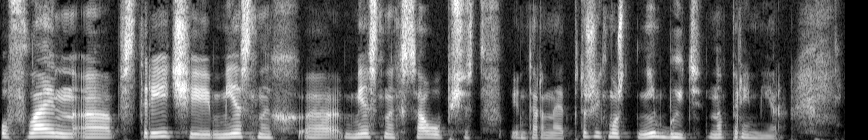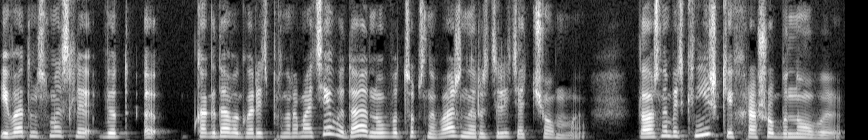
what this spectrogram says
офлайн э, встречи местных, э, местных сообществ интернет, потому что их может не быть, например. И в этом смысле вот э, когда вы говорите про нормативы, да, ну вот, собственно, важно разделить, о чем мы. Должны быть книжки, хорошо бы новые.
